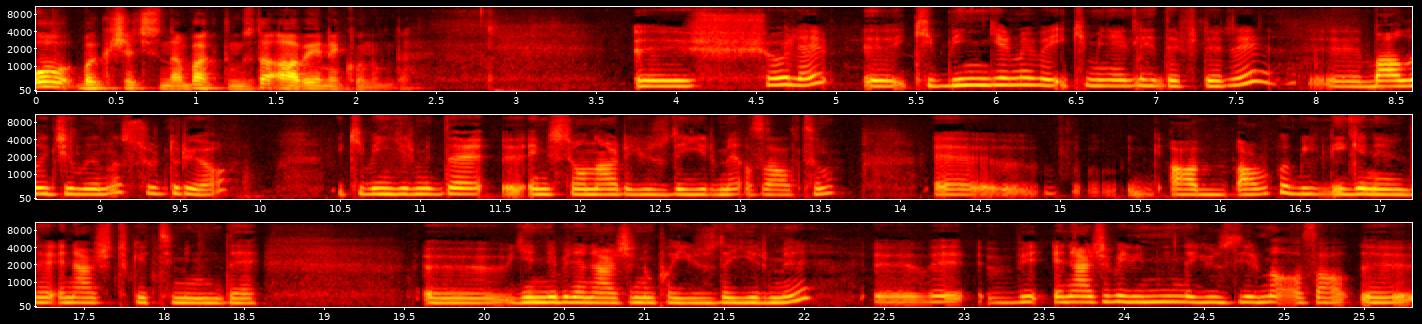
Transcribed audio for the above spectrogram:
O bakış açısından baktığımızda AB ne konumda? Ee, şöyle e, 2020 ve 2050 hedefleri e, bağlayıcılığını sürdürüyor. 2020'de e, emisyonlarda %20 azaltım. E, Av- Avrupa Birliği genelinde enerji tüketiminde e, yenilenebilir enerjinin payı %20 e, ve, ve enerji verimliliğinin de %20 azal, e,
